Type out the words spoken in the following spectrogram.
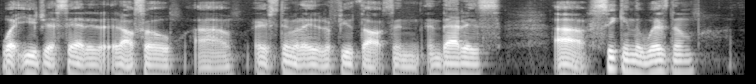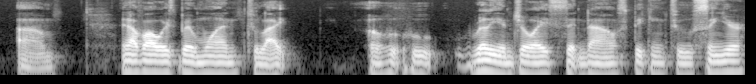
what you just said, it, it also uh, it stimulated a few thoughts, and, and that is uh, seeking the wisdom. Um, and I've always been one to like uh, who, who really enjoys sitting down speaking to senior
